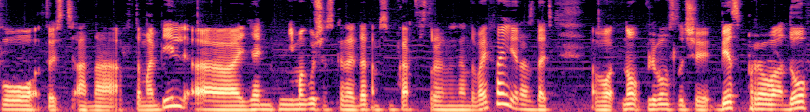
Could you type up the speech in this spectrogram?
по... То есть она автомобиль. А, я не могу сейчас сказать, да, там сим-карту встроена, надо Wi-Fi раздать. Вот. Но в любом случае, без проводов,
